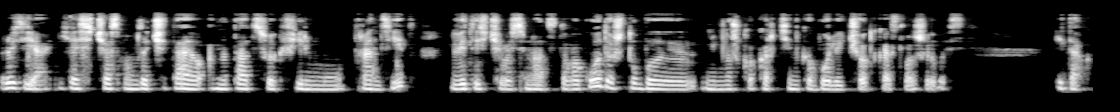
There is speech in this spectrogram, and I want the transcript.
Друзья, я сейчас вам зачитаю аннотацию к фильму «Транзит» 2018 года, чтобы немножко картинка более четкая сложилась. Итак,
